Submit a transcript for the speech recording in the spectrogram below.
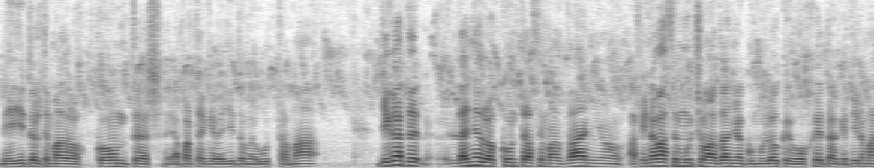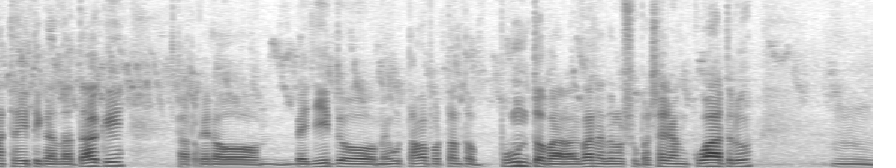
Bellito el tema de los counters, y aparte que Bellito me gusta más. Llega el daño de los counters hace más daño. Al final va a hacer mucho más daño acumulado que Gogeta, que tiene más estadísticas de ataque. Claro. Pero Bellito me gusta más, por tanto, punto para el banner de los Super Saiyan 4. Mm,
